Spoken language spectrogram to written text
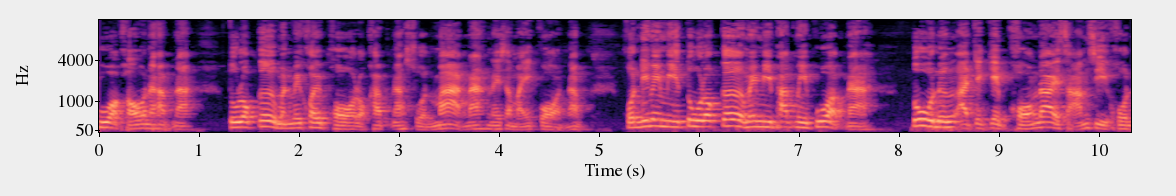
พวกเขานะครับนะ ตู้ล็อกเกอร์มันไม่ค่อยพอหรอกครับนะส่วนมากนะในสมัยก่อนนะครับคนที่ไม่มีตู้ล็อกเกอร์ไม่มีพักมีพวกนะตู้หนึ่งอาจจะเก็บของได้3ามสี่คน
